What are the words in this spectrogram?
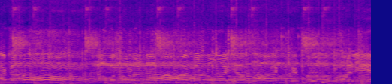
ભાગનો નવનો નાગનો યા પાઠ ફલા ભાલે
